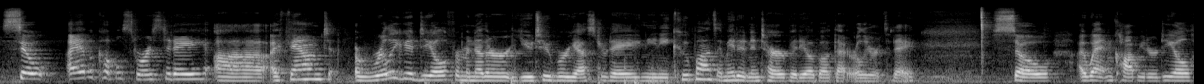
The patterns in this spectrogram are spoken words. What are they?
so I have a couple stores today. Uh, I found a really good deal from another YouTuber yesterday, Nini Coupons. I made an entire video about that earlier today. So I went and copied her deal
